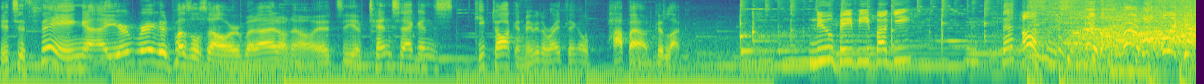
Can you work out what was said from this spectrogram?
it's a thing. Uh, you're a very good puzzle solver, but I don't know. It's you have 10 seconds. Keep talking. Maybe the right thing will pop out. Good luck. New baby buggy. That Oh. my god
